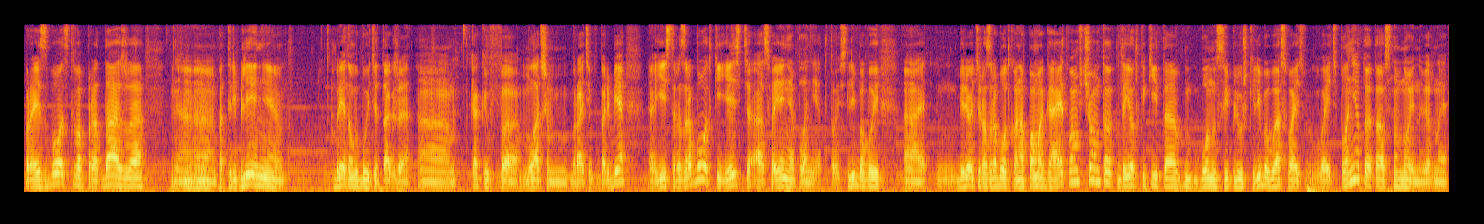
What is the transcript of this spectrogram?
производство, продажа, э, Мгм. потребление. При этом вы будете также, э, как и в младшем брате в борьбе, э, есть разработки, есть освоение планет. То есть, либо вы э, берете разработку, она помогает вам в чем-то, дает какие-то бонусы и плюшки, либо вы осваиваете планету, это основной, наверное,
